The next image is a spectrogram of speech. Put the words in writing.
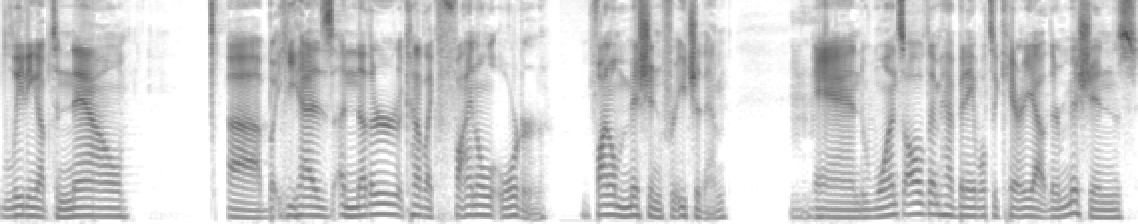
leading up to now. Uh, but he has another kind of like final order, final mission for each of them. And once all of them have been able to carry out their missions,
